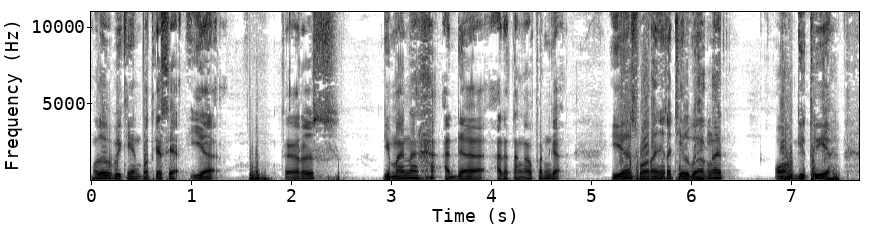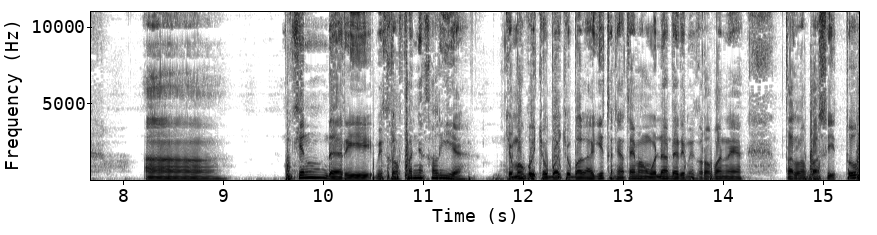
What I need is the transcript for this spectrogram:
lu bikin podcast ya? Iya. Terus gimana? Ada ada tanggapan nggak? Iya, suaranya kecil banget. Oh, gitu ya. Uh, mungkin dari mikrofonnya kali ya. Cuma gue coba-coba lagi, ternyata emang benar dari mikrofonnya. Terlepas itu,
